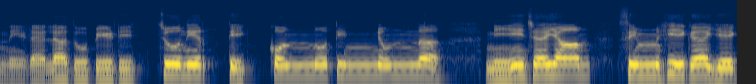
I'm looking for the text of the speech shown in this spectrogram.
നിഴലതു പിടിച്ചു നിർത്തിക്കൊന്നു തിന്നുന്ന നീചയാം സിംഹികയെ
